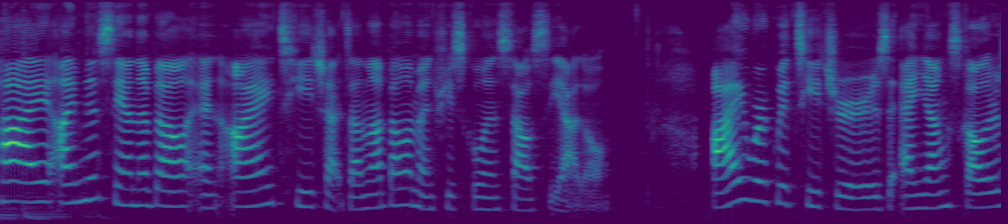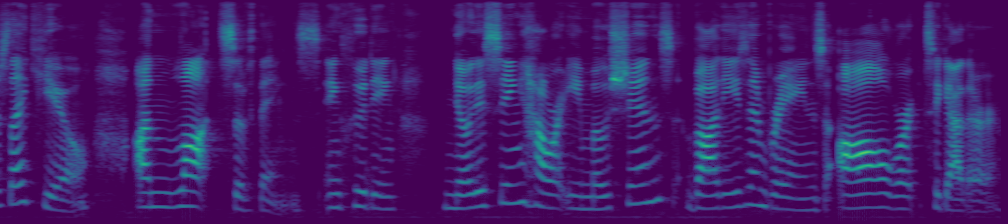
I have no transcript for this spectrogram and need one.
Hi, I'm Miss Annabelle and I teach at Dunlap Elementary School in South Seattle. I work with teachers and young scholars like you on lots of things, including noticing how our emotions, bodies, and brains all work together.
